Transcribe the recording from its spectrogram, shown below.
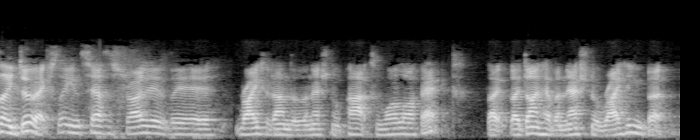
They do actually in South Australia. They're rated under the National Parks and Wildlife Act. They they don't have a national rating, but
